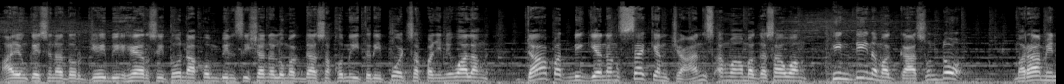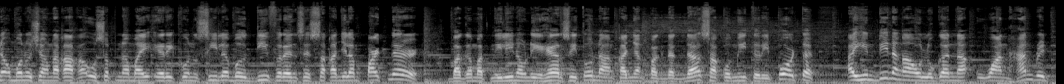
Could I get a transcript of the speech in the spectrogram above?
Ayon kay Senador J.B. Ejercito na kumbinsi siya na lumagda sa committee report sa paniniwalang dapat bigyan ng second chance ang mga mag-asawang hindi na magkasundo. Marami na umano siyang nakakausap na may irreconcilable differences sa kanilang partner. Bagamat nilinaw ni Ejercito na ang kanyang pagdagda sa committee report ay hindi nangahulugan na 100%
